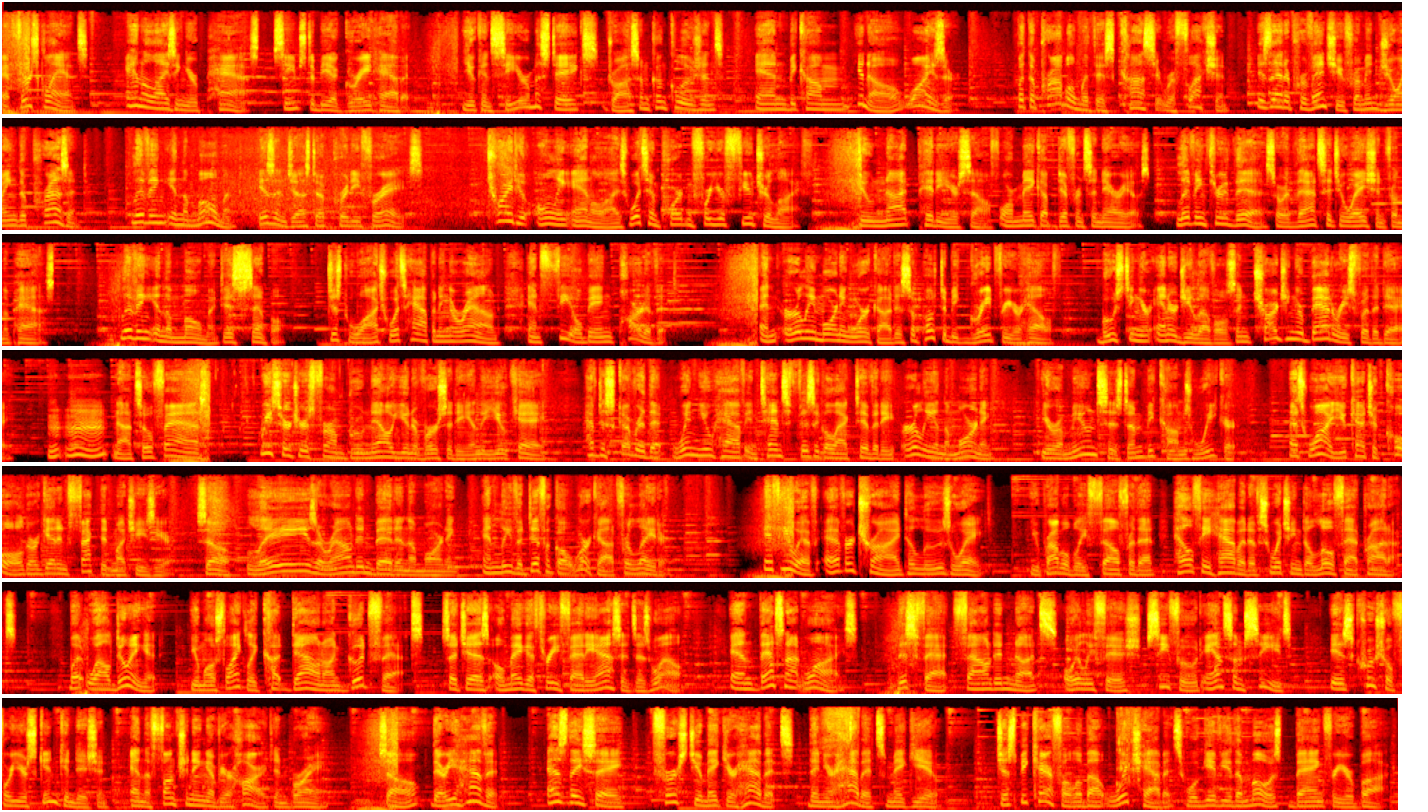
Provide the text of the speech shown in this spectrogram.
At first glance, analyzing your past seems to be a great habit. You can see your mistakes, draw some conclusions, and become, you know, wiser. But the problem with this constant reflection is that it prevents you from enjoying the present. Living in the moment isn't just a pretty phrase. Try to only analyze what's important for your future life. Do not pity yourself or make up different scenarios, living through this or that situation from the past. Living in the moment is simple. Just watch what's happening around and feel being part of it. An early morning workout is supposed to be great for your health, boosting your energy levels and charging your batteries for the day. Mm-mm, not so fast. Researchers from Brunel University in the UK have discovered that when you have intense physical activity early in the morning, your immune system becomes weaker. That's why you catch a cold or get infected much easier. So, laze around in bed in the morning and leave a difficult workout for later. If you have ever tried to lose weight, you probably fell for that healthy habit of switching to low fat products. But while doing it, you most likely cut down on good fats, such as omega 3 fatty acids as well. And that's not wise. This fat, found in nuts, oily fish, seafood, and some seeds, is crucial for your skin condition and the functioning of your heart and brain. So, there you have it. As they say, first you make your habits, then your habits make you. Just be careful about which habits will give you the most bang for your buck.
